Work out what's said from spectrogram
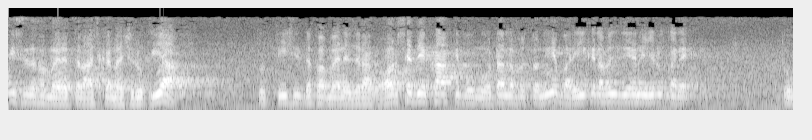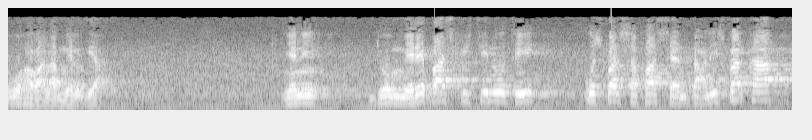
تیسری دفعہ میں نے تلاش کرنا شروع کیا۔ تو تیسری دفعہ میں نے ذرا غور سے دیکھا کہ وہ موٹا لفظ تو نہیں ہے، باریک لفظ دینے شروع کرے۔ تو وہ حوالہ مل گیا۔ یعنی جو میرے پاس کشتی نو تھی، اس پر سفا سینتالیس پر تھا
